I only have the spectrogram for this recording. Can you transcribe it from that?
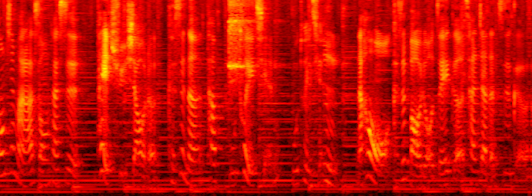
东京马拉松它是被取消了，可是呢，它不退钱。不退钱，嗯，然后可是保留这个参加的资格，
